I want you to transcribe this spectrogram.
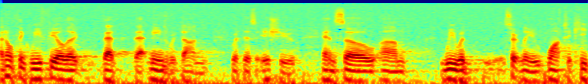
I don't think we feel that that, that means we're done with this issue. And so um, we would certainly want to keep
